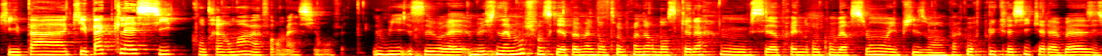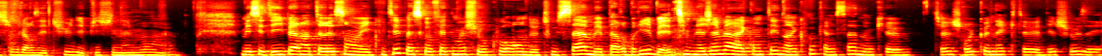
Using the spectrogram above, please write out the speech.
qui est pas qui est pas classique, contrairement à ma formation en fait. Oui, c'est vrai. Mais finalement, je pense qu'il y a pas mal d'entrepreneurs dans ce cas-là, où c'est après une reconversion et puis ils ont un parcours plus classique à la base, ils suivent leurs études et puis finalement. Euh, mais c'était hyper intéressant à écouter parce qu'en fait, moi, je suis au courant de tout ça, mais par bribes, tu me l'as jamais raconté d'un coup comme ça, donc euh, tu vois, je reconnecte euh, des choses et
